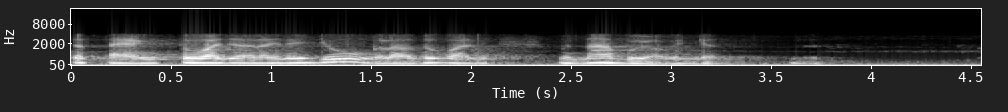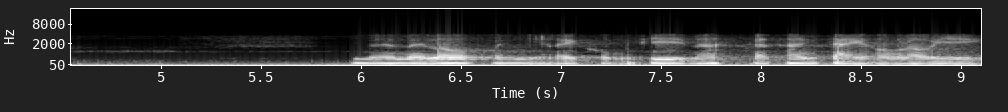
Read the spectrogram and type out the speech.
จะแต่งตัวจะอะไรในยุ่งกับเราทุกวันมันน่าเบื่อเหมือนกันนั้นในโลกไม่มีอะไรคงที่นะกระทั่งใจของเราเอง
